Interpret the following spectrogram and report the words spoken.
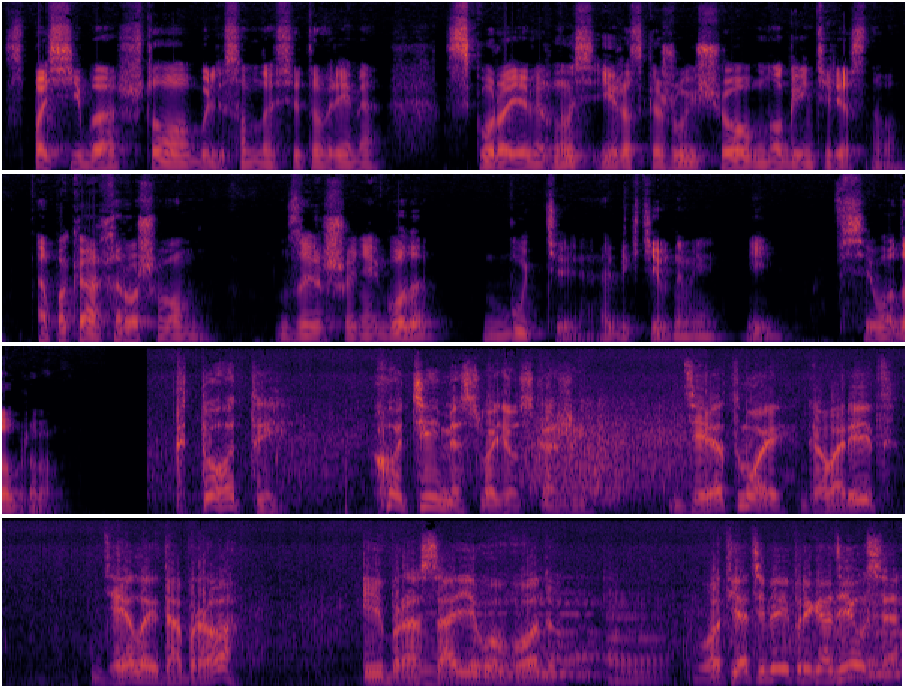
Спасибо, что были со мной все это время. Скоро я вернусь и расскажу еще много интересного. А пока хорошего вам завершения года. Будьте объективными и всего доброго. Кто ты? Хоть имя свое скажи. Дед мой говорит, делай добро и бросай его в воду. Вот я тебе и пригодился.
